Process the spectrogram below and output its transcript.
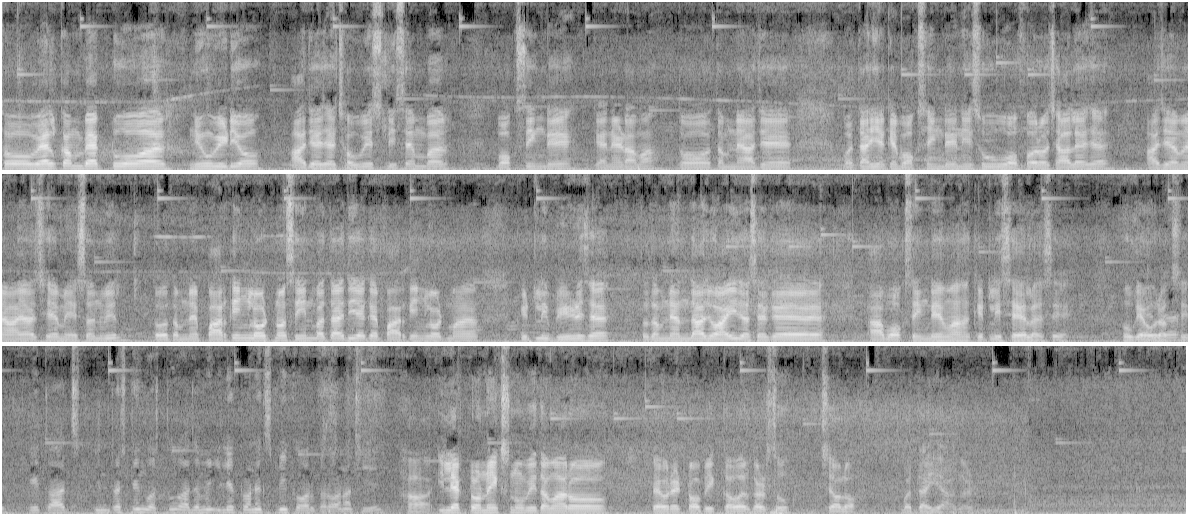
So welcome back to our new video આજે છે છવ્વીસ ડિસેમ્બર બોક્સિંગ ડે કેનેડામાં. તો તમને આજે બતાવીએ કે બોક્સિંગ ડેની શું ઓફરો ચાલે છે. આજે અમે આવ્યા છીએ મેસનવિલ. તો તમને પાર્કિંગ લોટનો સીન બતાવી દઈએ કે પાર્કિંગ લોટમાં કેટલી ભીડ છે. તો તમને અંદાજો આવી જશે કે આ બોક્સિંગ ડેમાં કેટલી સેલ હશે. શું કેવું રક્ષિત એક આજ ઇન્ટરેસ્ટિંગ વસ્તુ આજ અમે ઇલેક્ટ્રોનિક્સ બી કવર કરવાના છીએ હા ઇલેક્ટ્રોનિક્સનું બી તમારો ફેવરેટ ટોપિક કવર કરશું ચલો બતાવીએ આગળ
